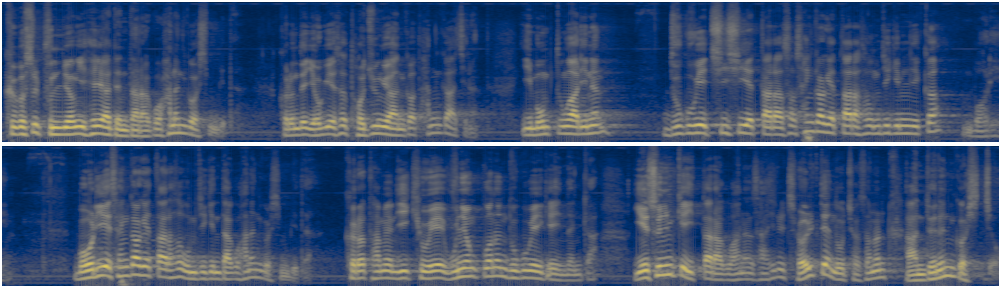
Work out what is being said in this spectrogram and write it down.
그것을 분명히 해야 된다라고 하는 것입니다. 그런데 여기에서 더 중요한 것 한 가지는 이 몸뚱아리는 누구의 지시에 따라서 생각에 따라서 움직입니까? 머리. 머리의 생각에 따라서 움직인다고 하는 것입니다. 그렇다면 이 교회의 운영권은 누구에게 있는가? 예수님께 있다라고 하는 사실을 절대 놓쳐서는 안 되는 것이죠.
